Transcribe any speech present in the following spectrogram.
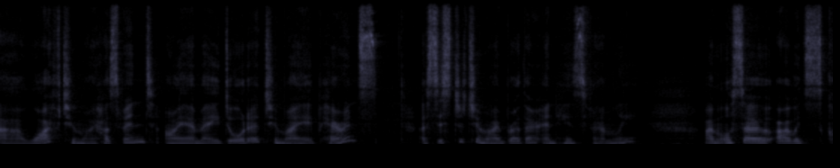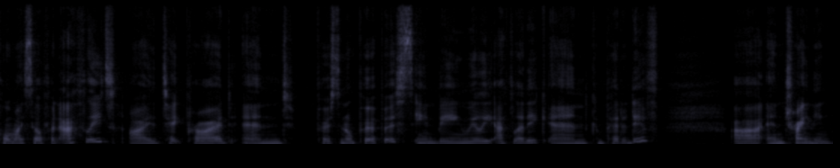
a wife to my husband. I am a daughter to my parents, a sister to my brother and his family. I'm also, I would call myself an athlete. I take pride and personal purpose in being really athletic and competitive uh, and training,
